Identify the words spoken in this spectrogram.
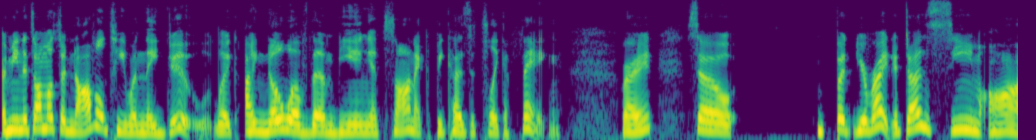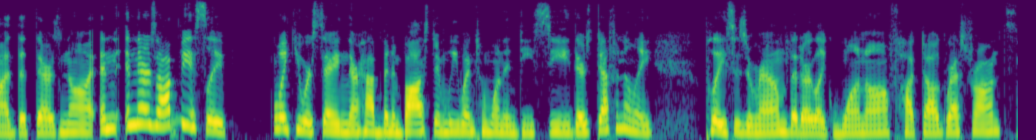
I mean, it's almost a novelty when they do. Like, I know of them being at Sonic because it's like a thing, right? So, but you're right. It does seem odd that there's not, and and there's obviously, like you were saying, there have been in Boston. We went to one in D.C. There's definitely places around that are like one-off hot dog restaurants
